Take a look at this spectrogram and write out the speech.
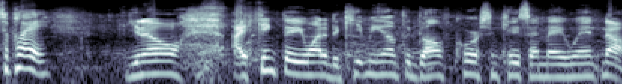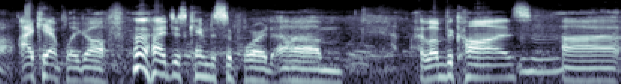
to play? You know, I think they wanted to keep me off the golf course in case I may win. No, I can't play golf. I just came to support. Um, I love the because Mm-hmm. Uh,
